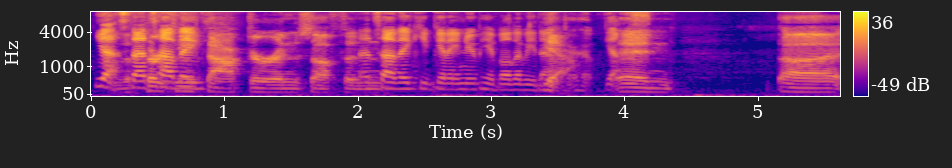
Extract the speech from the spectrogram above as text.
Yes, the that's how they. Doctor and stuff, and That's how they keep getting new people to be Doctor yeah, Who. Yes, and uh,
